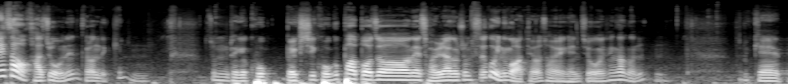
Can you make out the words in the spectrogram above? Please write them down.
해서 가져오는 그런 느낌? 음. 좀 되게 고, 맥시 고급화 버전의 전략을 좀 쓰고 있는 것 같아요. 저의 개인적인 생각은. 음. 이렇게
